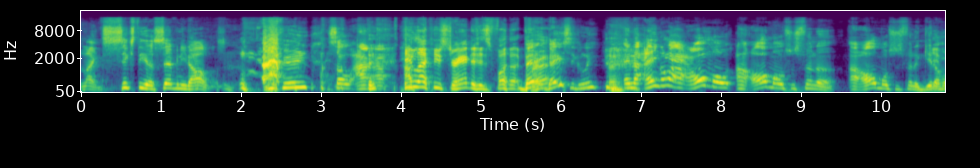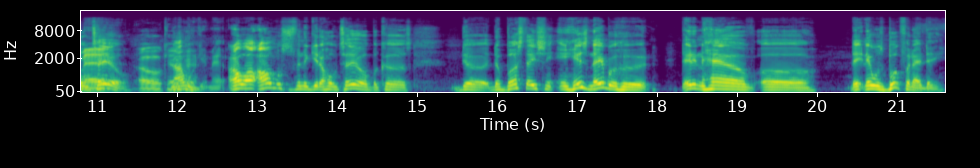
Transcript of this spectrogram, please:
like sixty or seventy dollars. You feel me? So I, I, he I left you stranded as fuck, ba- basically, and I ain't gonna lie, I almost I almost was finna I almost was finna get, Get a mad. hotel. Oh, okay, No, I won't get mad. I, I almost was finna get a hotel because the the bus station in his neighborhood they didn't have uh they they was booked for that day.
